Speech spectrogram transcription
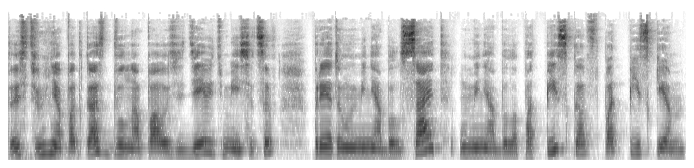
то есть у меня подкаст был на паузе 9 месяцев, при этом у меня был сайт, у меня была подписка, в подписке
